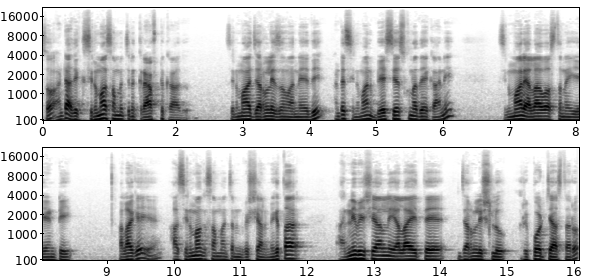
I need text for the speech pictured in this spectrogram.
సో అంటే అది సినిమా సంబంధించిన క్రాఫ్ట్ కాదు. సినిమా జర్నలిజం అనేది అంటే సినిమాని బేస్ చేసుకున్నదే కానీ సినిమాలు ఎలా వస్తున్నాయి ఏంటి? అలాగే ఆ సినిమాకు సంబంధించిన విషయాలు మిగతా అన్ని విషయాలని ఎలా అయితే జర్నలిస్టులు రిపోర్ట్ చేస్తారో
